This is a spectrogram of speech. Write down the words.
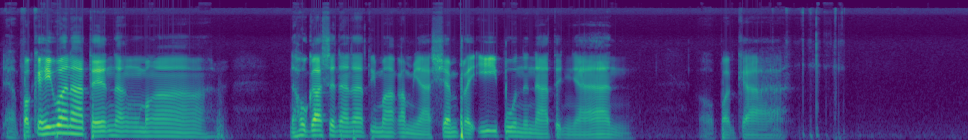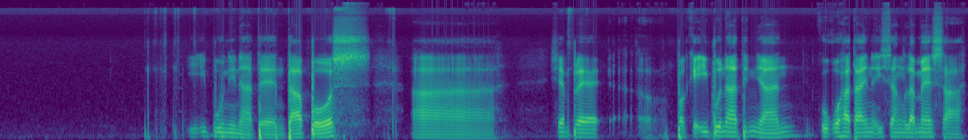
Ayan, pagkahiwa natin ng mga nahugasan na natin mga kamyas, syempre iipunan natin 'yan. O pagka iipunin natin tapos ah, siyempre oh, pagkaipon natin 'yan, kukuha tayo ng isang lamesa,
